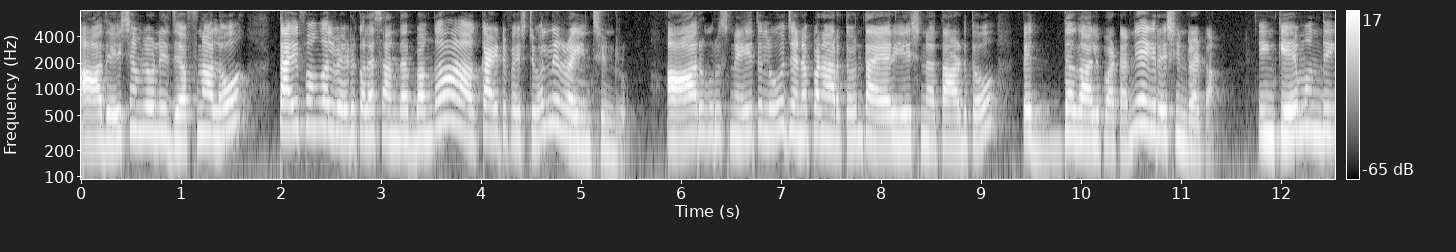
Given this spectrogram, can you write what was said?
ఆ దేశంలోని జఫ్నాలో తైఫొంగల్ వేడుకల సందర్భంగా కైట్ ఫెస్టివల్ నిర్వహించిండ్రు. ఆరుగురు స్నేహితులు జనపనారతో తయారు చేసిన తాడుతో పెద్ద గాలిపటాన్ని ఎగిరేసిండ్రట. ఇంకేముంది?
